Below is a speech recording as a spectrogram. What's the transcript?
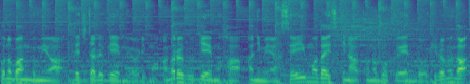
この番組はデジタルゲームよりもアナログゲーム派アニメや声優も大好きなこの僕遠藤博夢が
